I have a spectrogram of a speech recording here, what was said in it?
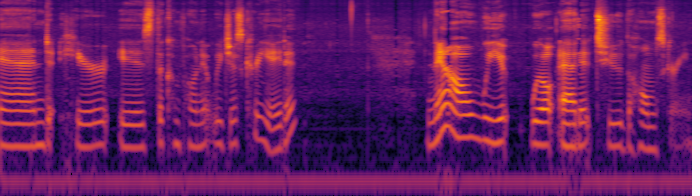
and here is the component we just created. Now we will add it to the home screen.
